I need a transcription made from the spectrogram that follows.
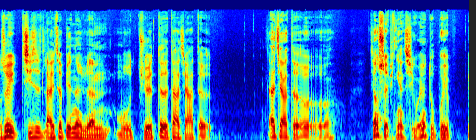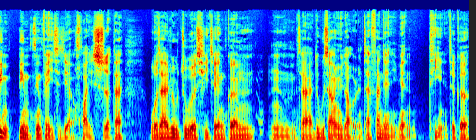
所以其实来这边的人，我觉得大家的大家的讲水平很奇怪，因为赌博也并并并非是件坏事，但。我在入住的期间，跟嗯，在路上遇到人，在饭店里面提这个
